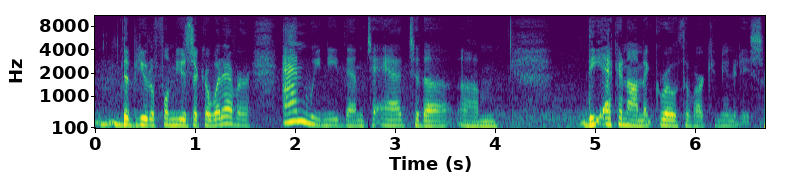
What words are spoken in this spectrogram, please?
the beautiful music or whatever, and we need them to add to the um, the economic growth of our communities.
